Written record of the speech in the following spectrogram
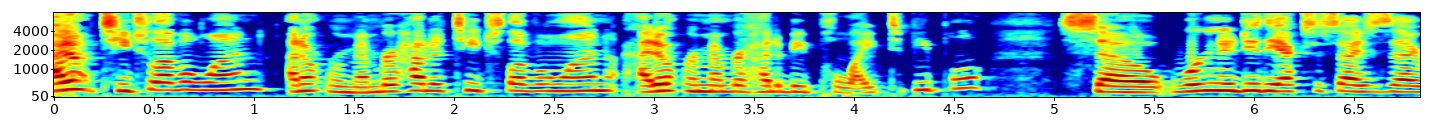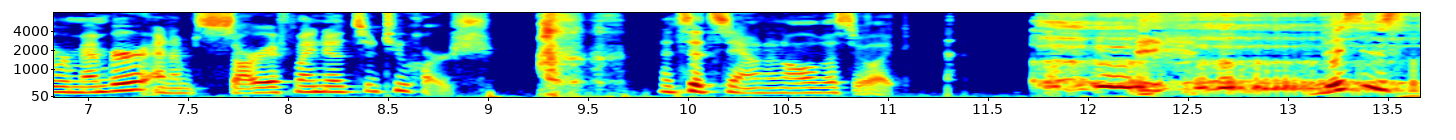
I don't teach level one. I don't remember how to teach level one. I don't remember how to be polite to people. So we're going to do the exercises I remember, and I'm sorry if my notes are too harsh. and sits down, and all of us are like, This is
